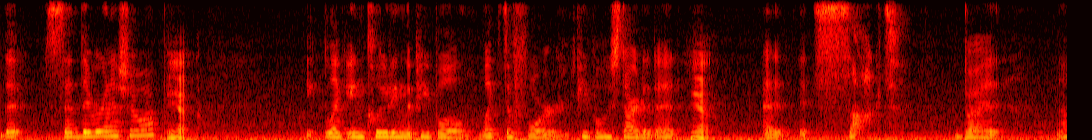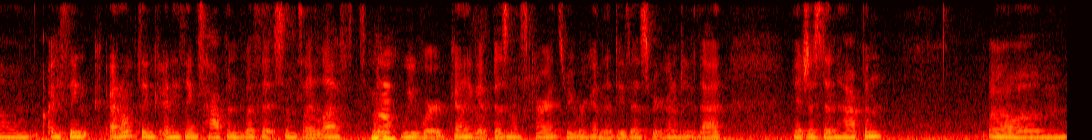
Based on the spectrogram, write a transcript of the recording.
that said they were going to show up, Yeah. like including the people, like the four people who started it. Yeah. And it sucked. But um, I think, I don't think anything's happened with it since I left. No? Like, we were going to get business cards, we were going to do this, we were going to do that. It just didn't happen. Um,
